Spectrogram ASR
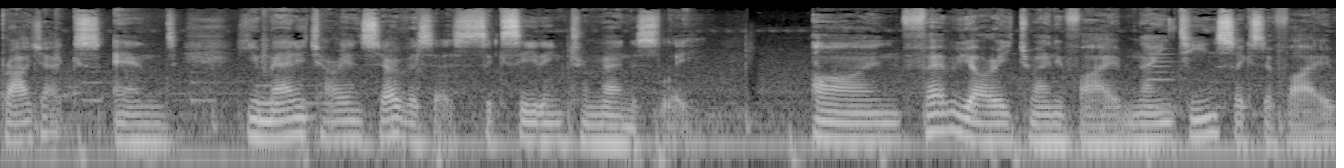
projects and humanitarian services succeeding tremendously. On February 25, 1965,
